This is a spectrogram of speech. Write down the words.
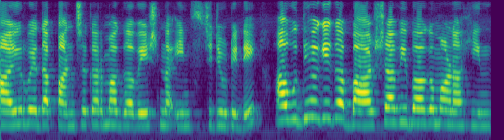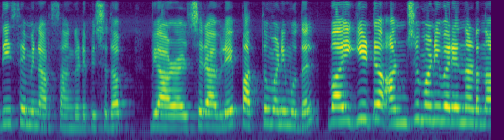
ആയുർവേദ പഞ്ചകർമ്മ ഗവേഷണ ഇൻസ്റ്റിറ്റ്യൂട്ടിന്റെ ഔദ്യോഗിക ഭാഷാ വിഭാഗമാണ് ഹിന്ദി സെമിനാർ സംഘടിപ്പിച്ചത്. വ്യാഴാഴ്ച രാവിലെ പത്ത് മണി മുതൽ വൈകിട്ട് അഞ്ചു മണി വരെ നടന്ന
